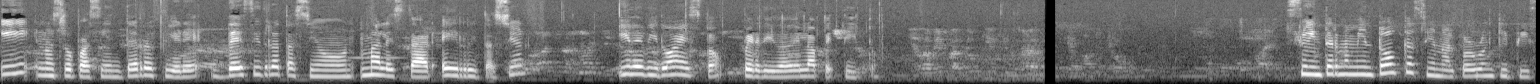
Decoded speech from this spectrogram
y nuestro paciente refiere deshidratación, malestar e irritación y debido a esto pérdida del apetito. Su internamiento ocasional por bronquitis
